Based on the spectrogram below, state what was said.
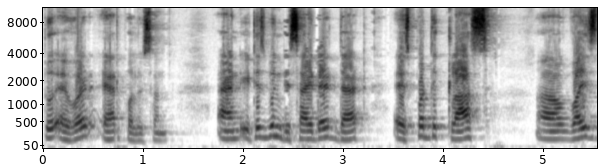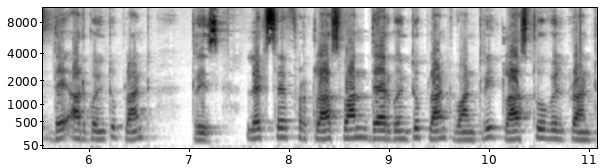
to avoid air pollution and it is being decided that as per the class uh, wise they are going to plant trees. Let's say for class 1 they are going to plant one tree, class 2 will plant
